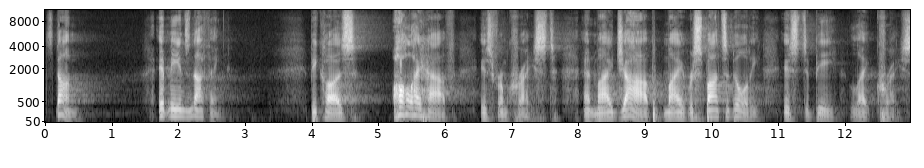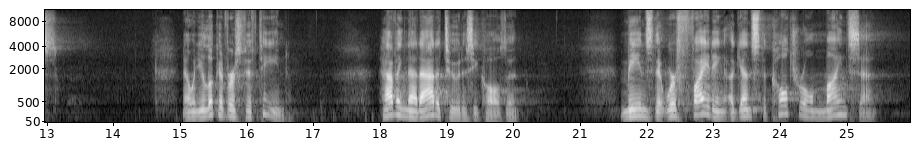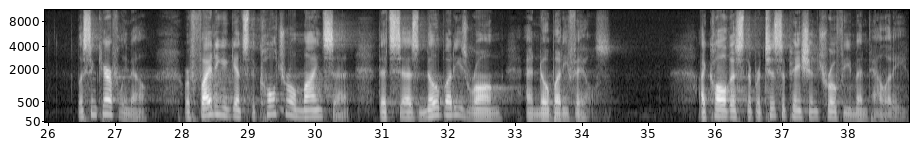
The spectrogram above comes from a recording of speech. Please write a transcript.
It's dung. It means nothing because all I have is from Christ. And my job, my responsibility is to be like Christ. Now, when you look at verse 15, having that attitude, as he calls it, means that we're fighting against the cultural mindset. Listen carefully now. We're fighting against the cultural mindset that says nobody's wrong and nobody fails. I call this the participation trophy mentality.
